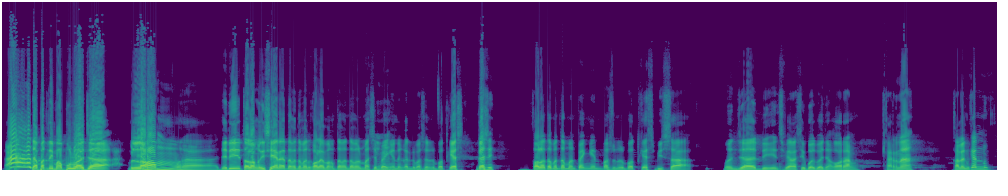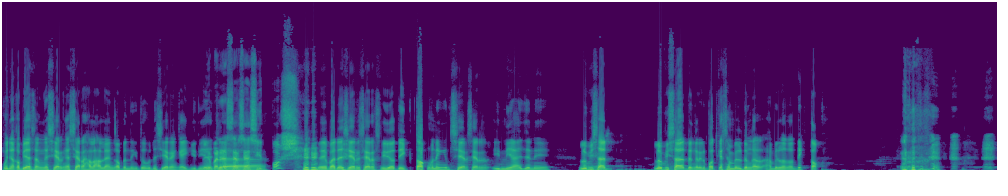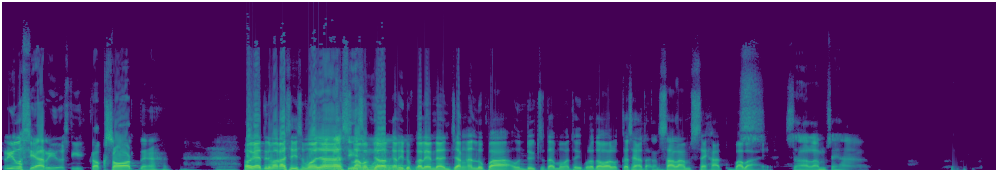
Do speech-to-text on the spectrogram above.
ah dapat 50 aja belum. Nah, jadi tolong di-share ya teman-teman kalau emang teman-teman masih Hmm. pengen dengerin Pasundan Podcast. Enggak sih. Kalau teman-teman pengen Pasundan Podcast bisa menjadi inspirasi buat banyak orang karena kalian kan punya kebiasaan nge-share nge-share hal-hal yang gak penting tuh. Udah share yang kayak gini daripada aja. share share post daripada share-share video TikTok mending share-share ini aja nih. Lu bisa lu bisa dengerin podcast sambil denger sambil nonton TikTok. reels ya reels TikTok short nah Oke, terima kasih semuanya. Terima kasih Selamat semua. menjalankan hidup kalian dan jangan lupa untuk tetap mematuhi protokol kesehatan. Salam sehat. Bye bye. salam sehat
